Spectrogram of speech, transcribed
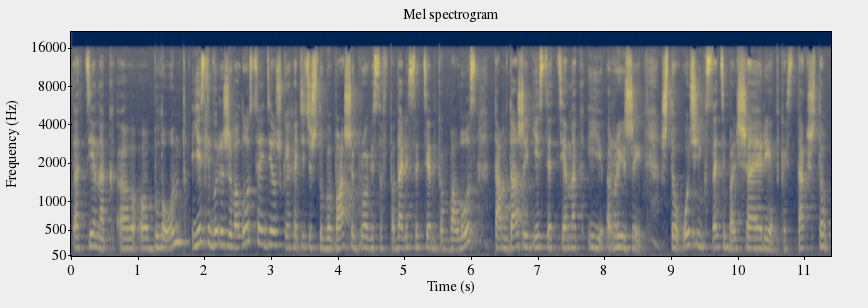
оттенок э, э, блонд. Если вы рыжеволосая девушка и хотите, чтобы ваши брови совпадали с оттенком волос, там даже есть оттенок и рыжий, что очень, кстати, большая редкость. Так что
